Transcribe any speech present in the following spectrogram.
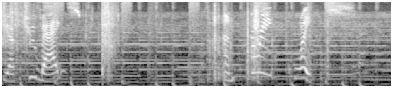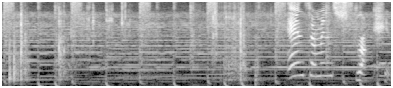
We have two bags and three plates. Instructions.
